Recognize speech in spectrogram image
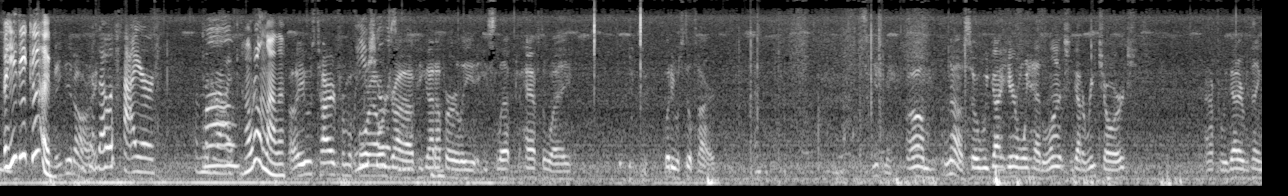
But he did good. He did all right. Because. I was tired from Mom. Hold on, Lila. Oh, he was tired from a Will you show four-hour us drive. He got up early. He slept half the way, but he was still tired. Excuse me. Um, no. So we got here and we had lunch and got a recharge. After we got everything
